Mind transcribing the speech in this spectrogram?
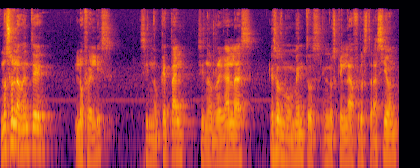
no solamente lo feliz, sino qué tal si nos regalas esos momentos en los que la frustración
